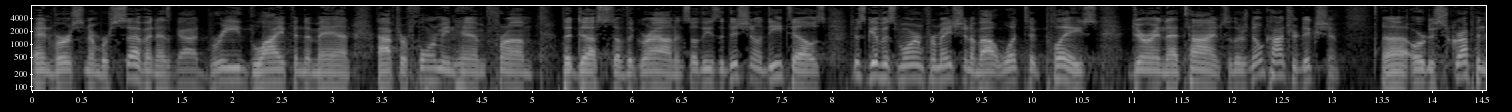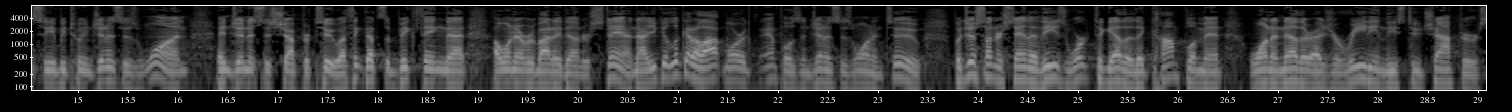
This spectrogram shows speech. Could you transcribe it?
and verse number 7, as God breathed life into man after forming him from the dust of the ground. And so these additional details just give us more information about what took place during that time. So there's no contradiction uh, or discrepancy between Genesis 1 and Genesis chapter 2. I think that's the big thing that I want everybody to understand. Now, you could look at a lot more examples in Genesis 1 and 2, but just understand that these work together. They complement one another as you're reading these two chapters,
